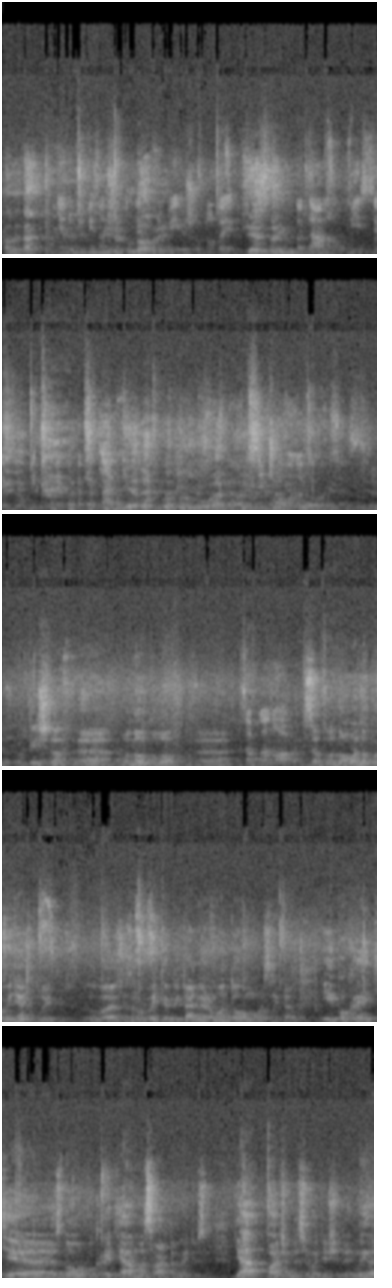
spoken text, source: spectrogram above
Але так Ні, ну людина не добре. розуміє, що тут всі стоять. на даному місці Фактично е, воно було е, Заплановано. поміняти плити, зробити капітальний ремонт того мостика і покрити знову покриттям, асфальтом геть усе. Я бачу на сьогоднішній день. Ми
